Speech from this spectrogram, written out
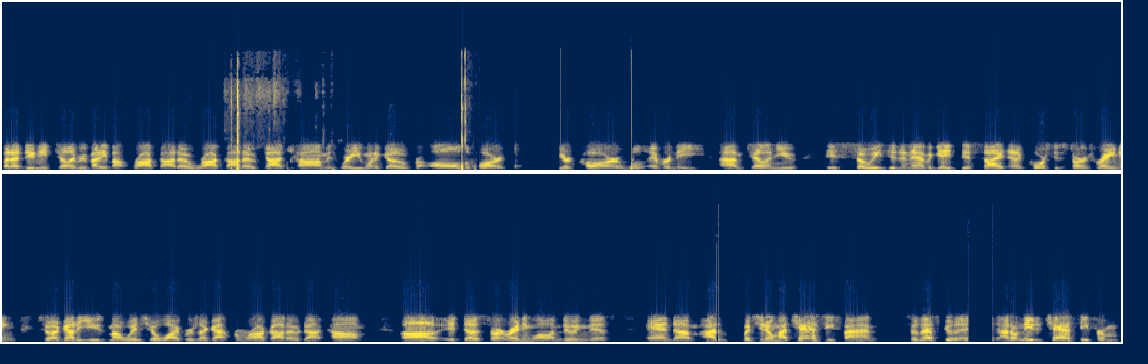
but I do need to tell everybody about Rock Auto. RockAuto.com is where you want to go for all the parts your car will ever need. I'm telling you, it's so easy to navigate this site, and of course, it starts raining, so I got to use my windshield wipers I got from RockAuto.com. Uh, it does start raining while I'm doing this, and um, I, but you know, my chassis fine, so that's good. I don't need a chassis from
